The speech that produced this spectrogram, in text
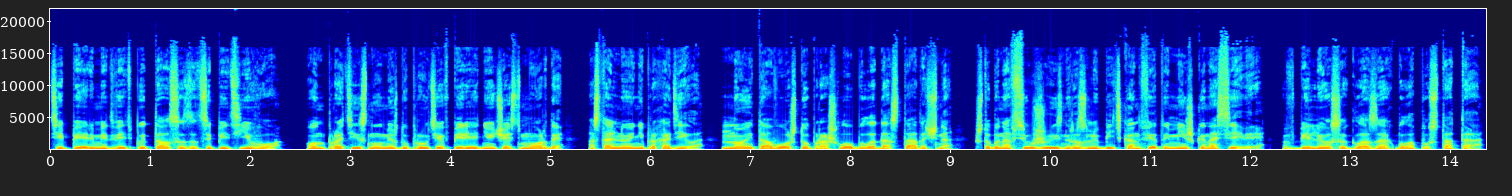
Теперь медведь пытался зацепить его – он протиснул между прутьев переднюю часть морды, остальное не проходило. Но и того, что прошло, было достаточно, чтобы на всю жизнь разлюбить конфеты Мишка на севере. В белесых глазах была пустота,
